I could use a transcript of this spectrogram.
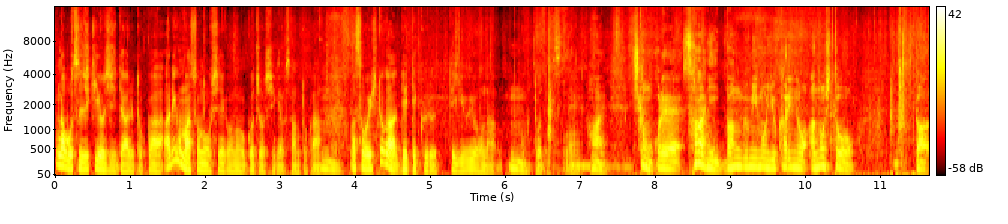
まあお辻清次であるとかあるいはまあその教え子の五条茂雄さんとか、うん。まあそういう人が出てくるっていうようなことですね。はい、しかもこれさらに番組もゆかりのあの人が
